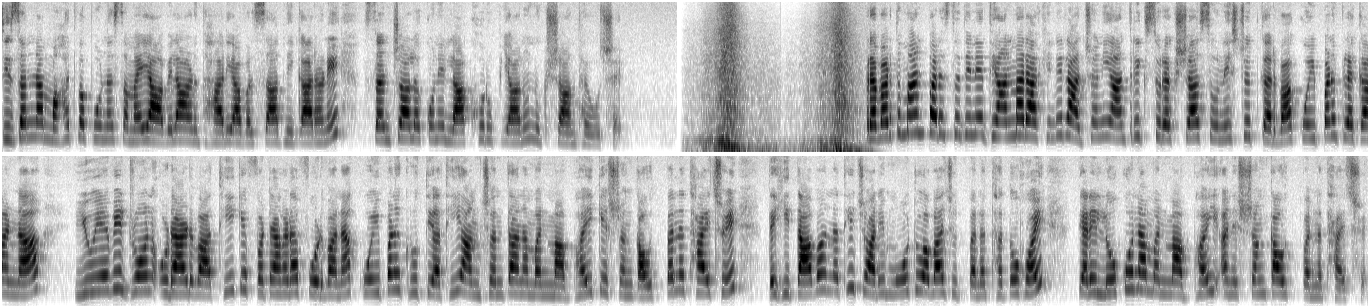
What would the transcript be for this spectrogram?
સિઝનના મહત્વપૂર્ણ સમયે આવેલા અણધાર્યા વરસાદને કારણે સંચાલકોને લાખો રૂપિયાનું નુકસાન થયું છે. પ્રવર્તમાન પરિસ્થિતિને ધ્યાનમાં રાખીને રાજ્યની આંતરિક સુરક્ષા સુનિશ્ચિત કરવા કોઈપણ પ્રકારના યુએવી ડ્રોન ઉડાડવાથી કે ફટાકડા ફોડવાના કોઈ પણ કૃત્યથી આમ જનતાના મનમાં ભય કે શંકા ઉત્પન્ન થાય છે, તે હિતાવહ નથી. જ્યારે મોટો અવાજ ઉત્પન્ન થતો હોય, ત્યારે લોકોના મનમાં ભય અને શંકા ઉત્પન્ન થાય છે.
